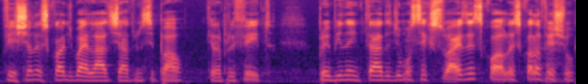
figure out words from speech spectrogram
fechando a escola de bailado do Teatro Municipal, que era prefeito, proibindo a entrada de homossexuais na escola. A escola fechou.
